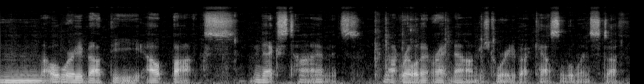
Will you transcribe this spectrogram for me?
Mm, I'll worry about the outbox next time. It's not relevant right now. I'm just worried about Castle of the Wind stuff.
